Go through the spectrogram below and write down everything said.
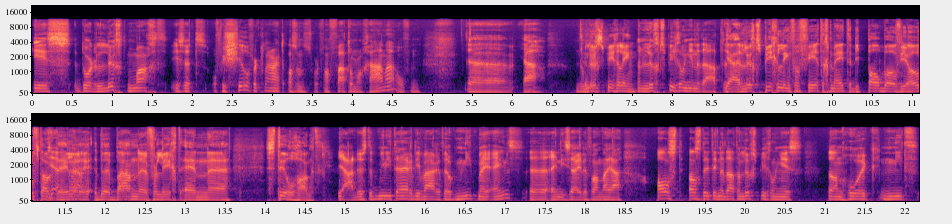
is door de luchtmacht is het officieel verklaard als een soort van Fata Morgana of een uh, ja, een luchtspiegeling. Een luchtspiegeling inderdaad. Ja, een luchtspiegeling van 40 meter die pal boven je hoofd hangt, ja, de hele ja. de baan ja. verlicht en uh, stil hangt. Ja, dus de militairen die waren het er ook niet mee eens. Uh, en die zeiden van, nou ja, als, als dit inderdaad een luchtspiegeling is, dan hoor ik niet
